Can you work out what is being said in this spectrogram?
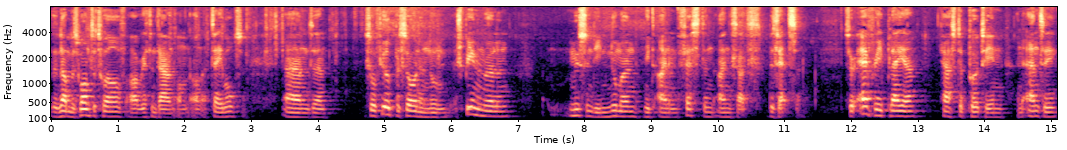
the numbers 1 to 12 are written down on, on a table. And uh, zoveel Personen nun spielen wollen, müssen die Nummern mit einem festen Einsatz besetzen. So every player has to put in an ante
